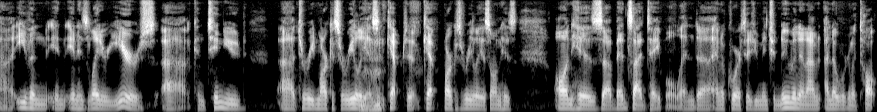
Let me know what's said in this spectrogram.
uh, even in in his later years, uh, continued uh, to read Marcus Aurelius mm-hmm. and kept kept Marcus Aurelius on his on his uh, bedside table, and and of course, as you mentioned, Newman, and I, I know we're going to talk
